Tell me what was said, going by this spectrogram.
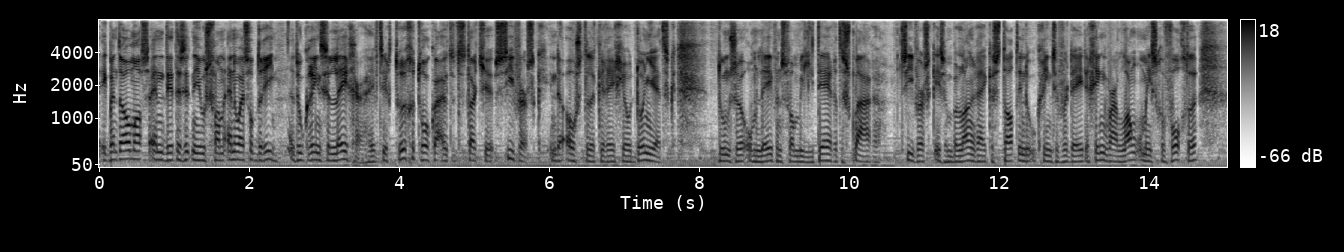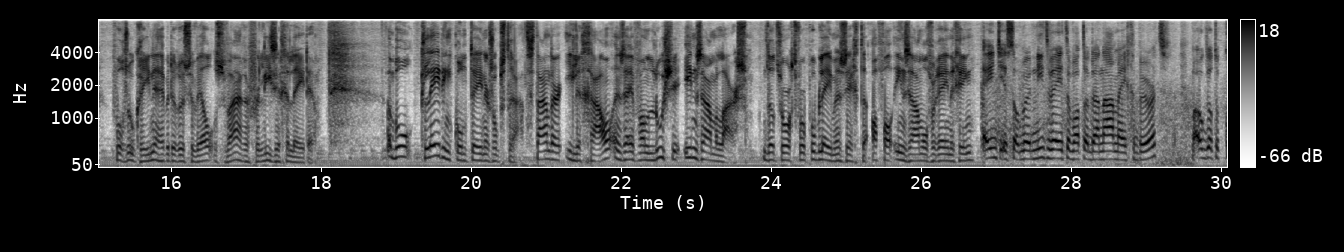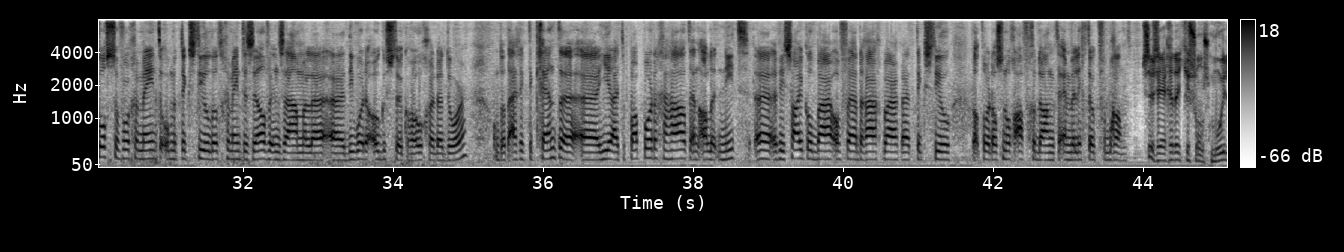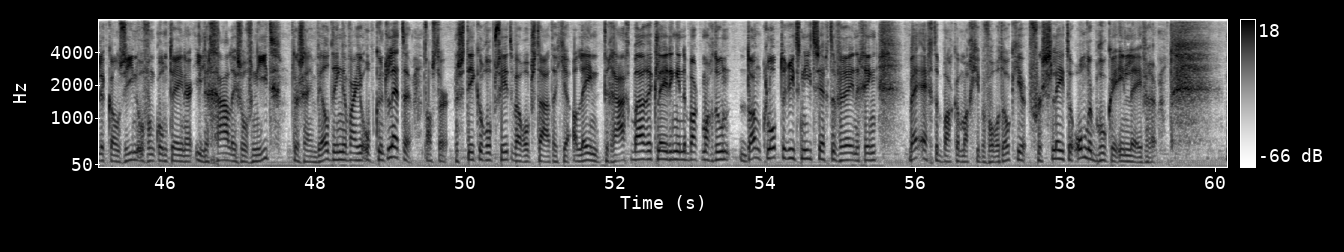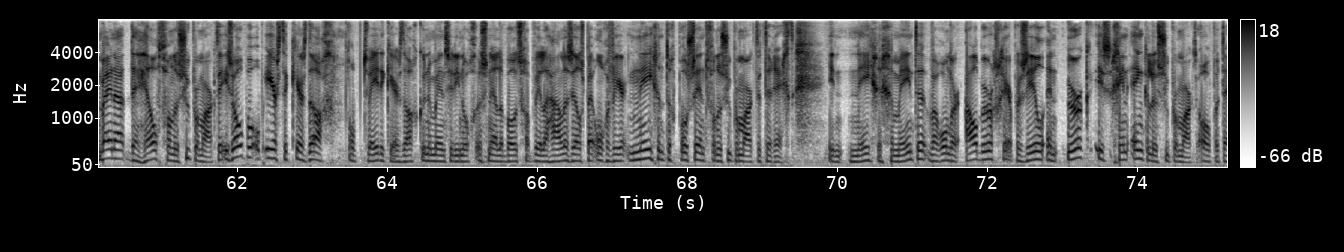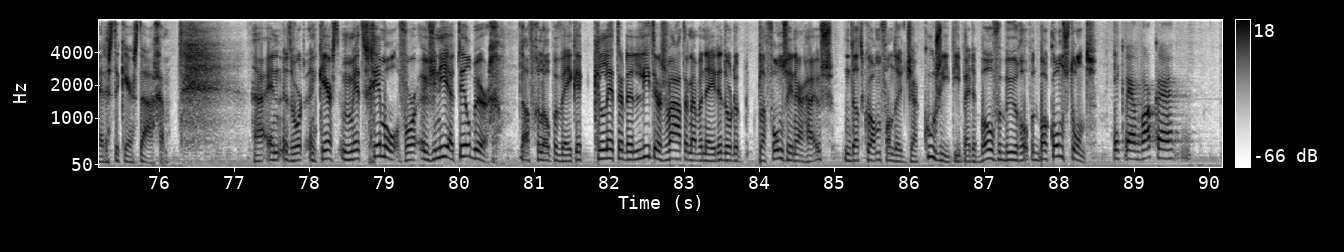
Ik ben Thomas en dit is het nieuws van NOS op 3. Het Oekraïense leger heeft zich teruggetrokken uit het stadje Siversk... in de oostelijke regio Donetsk. Doen ze om levens van militairen te sparen. Siversk is een belangrijke stad in de Oekraïnse verdediging... waar lang om is gevochten. Volgens Oekraïne hebben de Russen wel zware verliezen geleden. Een boel kledingcontainers op straat staan er illegaal en zijn van loesje inzamelaars. Dat zorgt voor problemen, zegt de afvalinzamelvereniging. Eentje is dat we niet weten wat er daarna mee gebeurt. Maar ook dat de kosten voor gemeenten om het textiel dat gemeenten zelf inzamelen... Uh, die worden ook een stuk hoger daardoor. Omdat eigenlijk de krenten uh, hier uit de pap worden gehaald... en al het niet uh, recyclebaar of verdraagbaar textiel... dat wordt alsnog afgedankt en wellicht ook verbrand. Ze zeggen dat je soms moeilijk kan zien of een container illegaal is of niet. Er zijn wel dingen waar je op kunt letten. Als er een sticker op zit waarop staat dat je alleen draagbare kleding in de bak mag doen... dan klopt er iets niet, zegt de vereniging. Bij echte bakken mag je bijvoorbeeld ook je versleten onderbroeken inleveren. Bijna de helft van de supermarkten is open op eerste kerstdag. Op tweede kerstdag kunnen mensen die nog een snelle boodschap willen halen... zelfs bij ongeveer 90% van de supermarkten terecht. In negen gemeenten, waaronder Aalburg, Scherpenzeel en Urk... is geen enkele supermarkt open tijdens de kerstdagen. En het wordt een kerst met schimmel voor Eugenie uit Tilburg. De afgelopen weken kletterden liters water naar beneden door de plafonds in haar huis. Dat kwam van de jacuzzi die bij de bovenburen op het balkon stond. Ik werd wakker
